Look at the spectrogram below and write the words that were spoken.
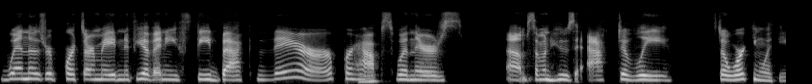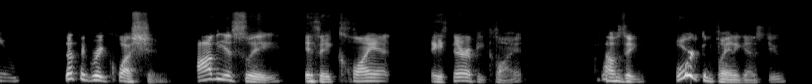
when those reports are made. And if you have any feedback there, mm-hmm. perhaps mm-hmm. when there's um, someone who's actively still working with you. That's a great question. Obviously, if a client a therapy client files a board complaint against you,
